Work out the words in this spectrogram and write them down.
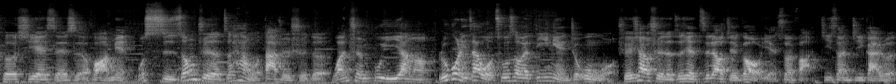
磕 CSS 的画面，我始终觉得这和我大学学的完全不一样哦。如果你在我出社会第一年就问我学校学的这些资料结构、演算法、计算机概论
